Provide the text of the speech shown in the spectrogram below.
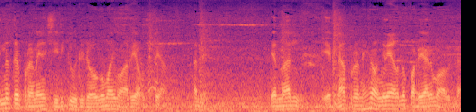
ഇന്നത്തെ പ്രണയം ശരിക്കും ഒരു രോഗമായി മാറിയ അവസ്ഥയാണ് അല്ലേ? എന്നാൽ എല്ലാ പ്രണയവും അങ്ങനെയാണെന്ന് പറയാനും ആവില്ല.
